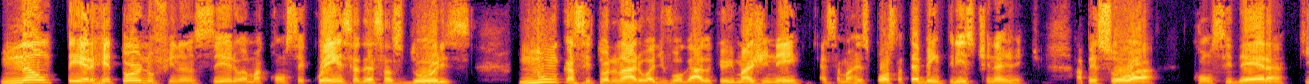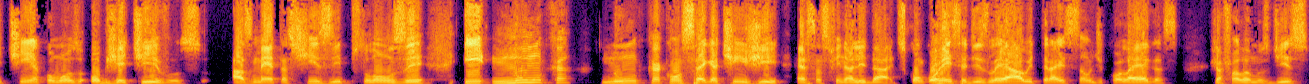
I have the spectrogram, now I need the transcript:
Não ter retorno financeiro é uma consequência dessas dores. Nunca se tornar o advogado que eu imaginei. Essa é uma resposta até bem triste, né, gente? A pessoa considera que tinha como objetivos as metas X, Y, Z e nunca, nunca consegue atingir essas finalidades. Concorrência desleal e traição de colegas, já falamos disso,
